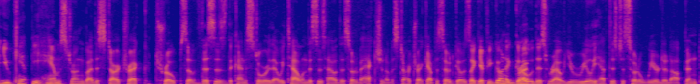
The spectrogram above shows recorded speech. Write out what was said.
you can't be hamstrung by the Star Trek tropes of this is the kind of story that we tell and this is how the sort of action of a Star Trek episode goes. Like if you're going to go Right. this route, you really have to just sort of weird it up. And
